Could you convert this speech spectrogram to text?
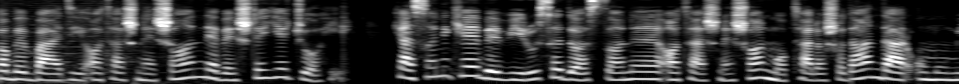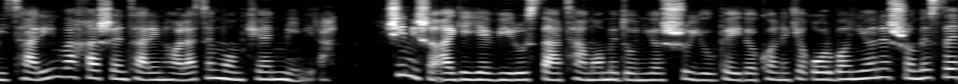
کتاب بعدی آتش نشان نوشته جوهیل کسانی که به ویروس داستان آتش نشان مبتلا شدن در عمومی ترین و خشنترین حالت ممکن میمیرن. چی میشه اگه یه ویروس در تمام دنیا شیوع پیدا کنه که قربانیانش رو مثل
